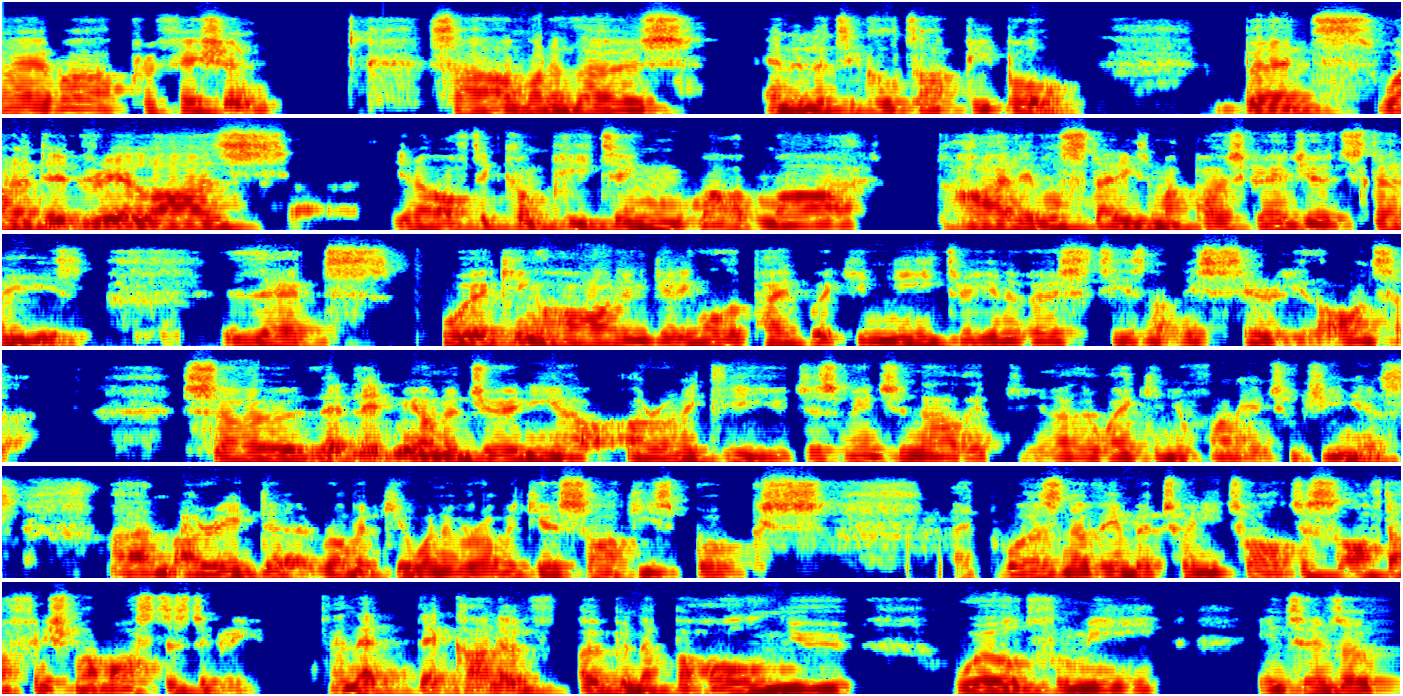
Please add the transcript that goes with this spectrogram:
by profession. So I'm one of those analytical type people. But what I did realize, you know, after completing my, my high level studies, my postgraduate studies, that working hard and getting all the paperwork you need through university is not necessarily the answer. So that led me on a journey. Uh, ironically, you just mentioned now that you know the awaken your financial genius. Um, I read uh, Robert one of Robert Kiyosaki's books. It was November 2012, just after I finished my master's degree, and that that kind of opened up a whole new world for me in terms of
